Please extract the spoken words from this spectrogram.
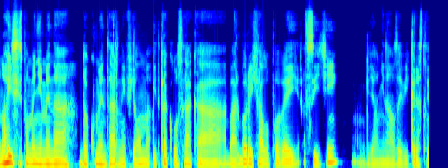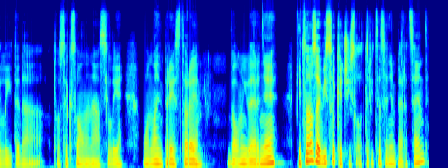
Mnohí si spomenieme na dokumentárny film Vitka Klusáka a Barbory Chalupovej v síti, kde oni naozaj vykreslili teda to sexuálne násilie v online priestore veľmi verne. Je to naozaj vysoké číslo, 37%.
